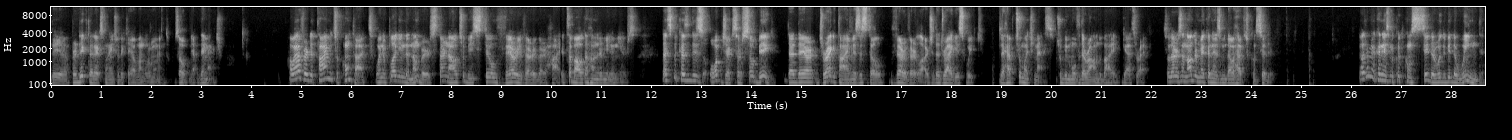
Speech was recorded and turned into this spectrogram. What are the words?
the predicted exponential decay of angular momentum. So yeah, they match. However, the time to contact when you plug in the numbers turn out to be still very, very, very high. It's about 100 million years. That's because these objects are so big that their drag time is still very, very large. The drag is weak. They have too much mass to be moved around by gas drag. So there's another mechanism that we have to consider. The other mechanism we could consider would be the wind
